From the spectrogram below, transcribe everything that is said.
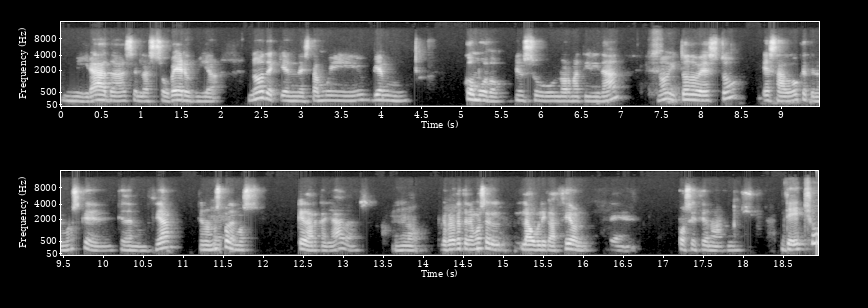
miradas, en la soberbia, ¿no? De quien está muy bien cómodo en su normatividad, ¿no? Y todo esto es algo que tenemos que, denunciar, que no nos podemos quedar calladas. No. Yo creo que tenemos la obligación de posicionarnos. De hecho,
